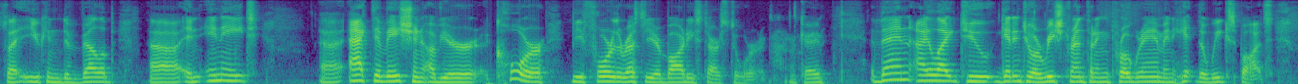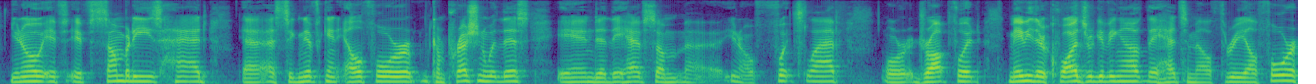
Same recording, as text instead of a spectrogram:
so that you can develop uh, an innate uh, activation of your core before the rest of your body starts to work. Okay. Then I like to get into a re-strengthening program and hit the weak spots. You know, if if somebody's had a, a significant L4 compression with this, and uh, they have some, uh, you know, foot slap or drop foot. Maybe their quads were giving out. They had some L3, L4.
